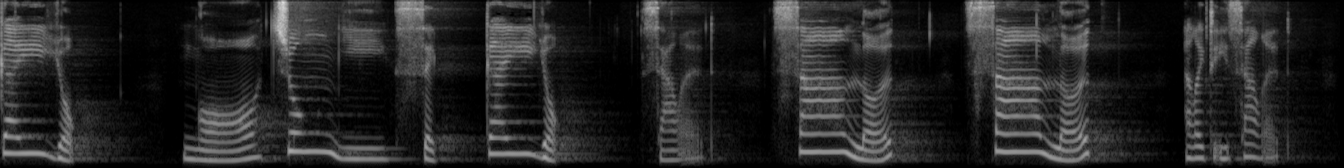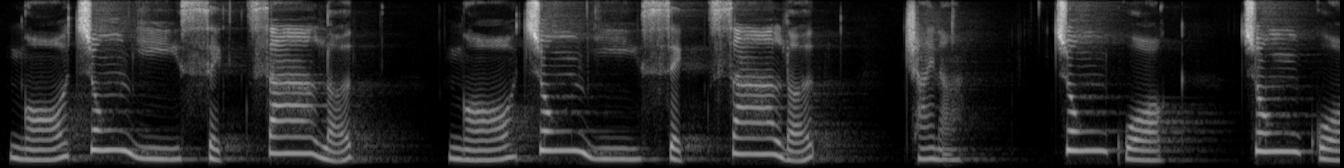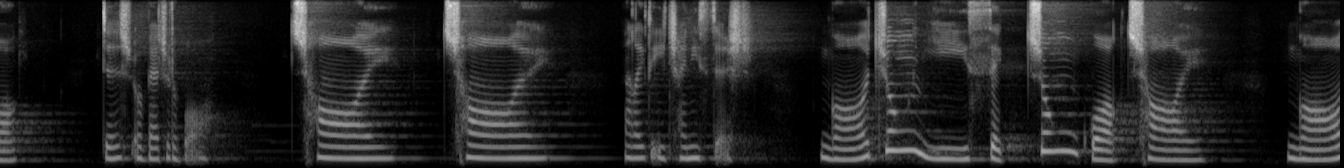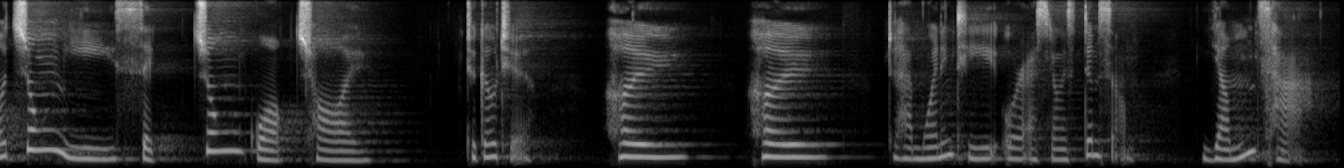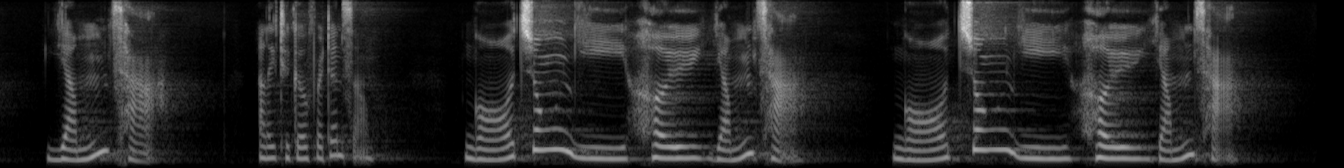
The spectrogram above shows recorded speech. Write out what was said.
鸡肉，我中意食鸡肉 salad 沙律沙律。I like to eat salad。我中意食沙律，我中意食沙律。China 中国，中国 dish or vegetable。I like to eat Chinese dish. 我中意食中國菜。我中意食中國菜。To go to. To have morning tea or as known as dim sum. I like to go for dim sum. 我中意去饮茶。我中意去饮茶。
